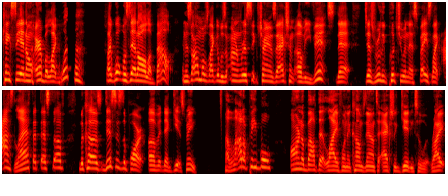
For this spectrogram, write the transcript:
can't see it on air, but like what the like what was that all about? And it's almost like it was an unrealistic transaction of events that just really put you in that space. Like I laugh at that stuff because this is the part of it that gets me. A lot of people aren't about that life when it comes down to actually getting to it, right?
